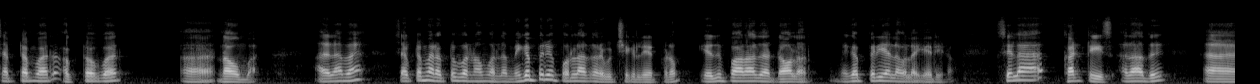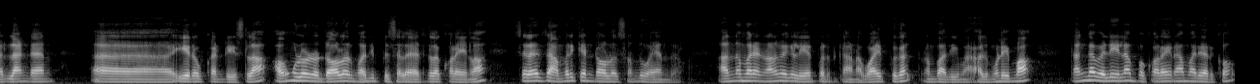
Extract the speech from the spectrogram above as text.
செப்டம்பர் அக்டோபர் நவம்பர். அது இல்லாமல் செப்டம்பர் அக்டோபர் நவம்பரில் மிகப்பெரிய பொருளாதார வீழ்ச்சிகள் ஏற்படும். எதிர்பாராத டாலர் மிகப்பெரிய லெவலில் ஏறிடும். சில கண்ட்ரீஸ் அதாவது லண்டன் யூரோப் கண்ட்ரீஸ்லாம் அவங்களோட டாலர் மதிப்பு சில இடத்துல குறையலாம். சில இடத்துல அமெரிக்கன் டாலர்ஸ் வந்து உயர்ந்துடும் அந்த மாதிரி நிலைமைகள் ஏற்படுறதுக்கான வாய்ப்புகள் ரொம்ப அதிகமாக அது மூலிமா தங்க வெளியெல்லாம் இப்போ குறையிற மாதிரியா இருக்கும்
